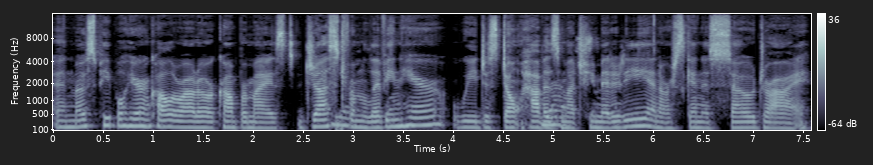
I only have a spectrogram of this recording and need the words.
And most people here in Colorado are compromised just Yeah. from living here. We just don't have as much humidity and our skin is so dry.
